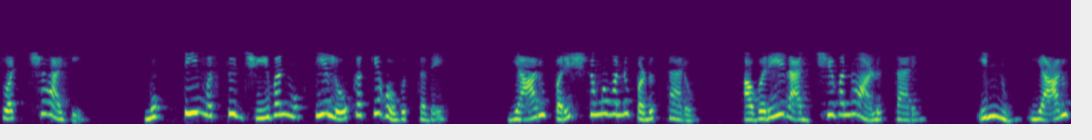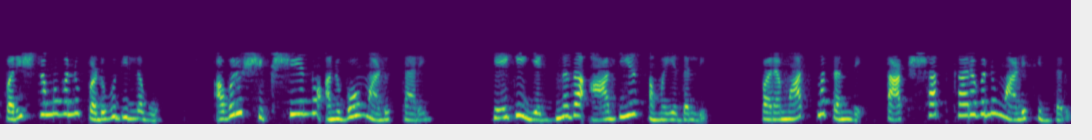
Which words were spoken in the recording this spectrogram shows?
ಸ್ವಚ್ಛ ಆಗಿ ಮುಕ್ತಿ ಮತ್ತು ಜೀವನ್ ಮುಕ್ತಿಯ ಲೋಕಕ್ಕೆ ಹೋಗುತ್ತದೆ. ಯಾರು ಪರಿಶ್ರಮವನ್ನು ಪಡುತ್ತಾರೋ ಅವರೇ ರಾಜ್ಯವನ್ನು ಆಳುತ್ತಾರೆ. ಇನ್ನು ಯಾರು ಪರಿಶ್ರಮವನ್ನು ಪಡುವುದಿಲ್ಲವೋ ಅವರು ಶಿಕ್ಷೆಯನ್ನು ಅನುಭವ ಮಾಡುತ್ತಾರೆ. ಹೇಗೆ ಯಜ್ಞದ ಆದಿಯ ಸಮಯದಲ್ಲಿ ಪರಮಾತ್ಮ ತಂದೆ ಸಾಕ್ಷಾತ್ಕಾರವನ್ನು ಮಾಡಿಸಿದ್ದರು.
